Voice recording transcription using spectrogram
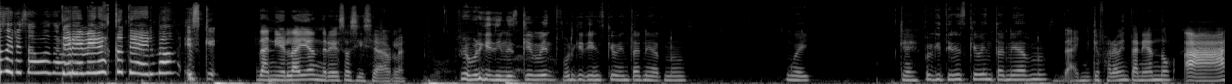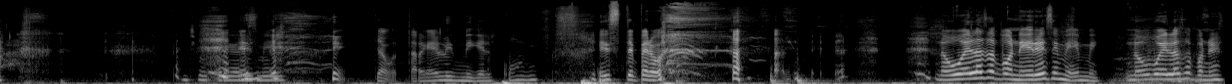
hacer esa voz. ¿Te rebelas contra el mo? Es que Daniela y Andrés así se hablan. Pero porque tienes que, porque tienes que ventanearnos. Güey, ¿Qué? porque tienes que ventanearnos. Ay, ni que fuera ventaneando. Ah. Este- ya botarga de Luis Miguel. Este, pero. no vuelas a poner ese meme. No vuelas a poner.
